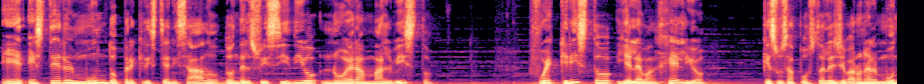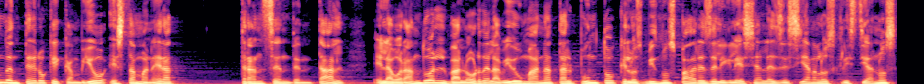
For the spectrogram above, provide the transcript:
e, este era el mundo precristianizado, donde el suicidio no era mal visto. Fue Cristo y el Evangelio que sus apóstoles llevaron al mundo entero que cambió esta manera trascendental, elaborando el valor de la vida humana a tal punto que los mismos padres de la iglesia les decían a los cristianos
